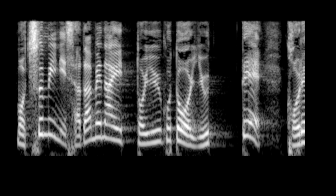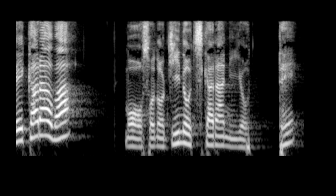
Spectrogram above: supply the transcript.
もう罪に定めないということを言って、これからは、もうその義の力によって、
